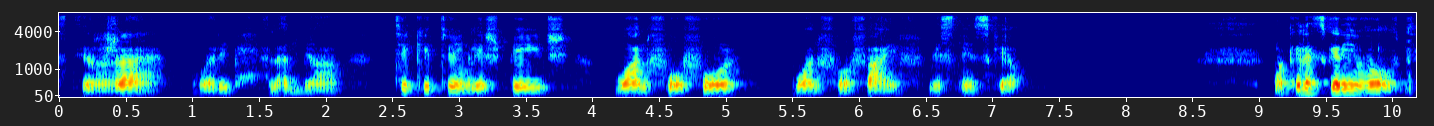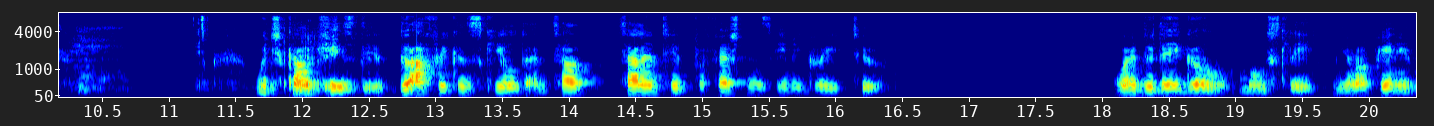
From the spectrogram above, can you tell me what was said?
استرجاع وربح الأدمغة Ticket to English page 144 145 listening skill okay let's get involved which countries do, do African skilled and ta talented professionals immigrate to where do they go mostly in your opinion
